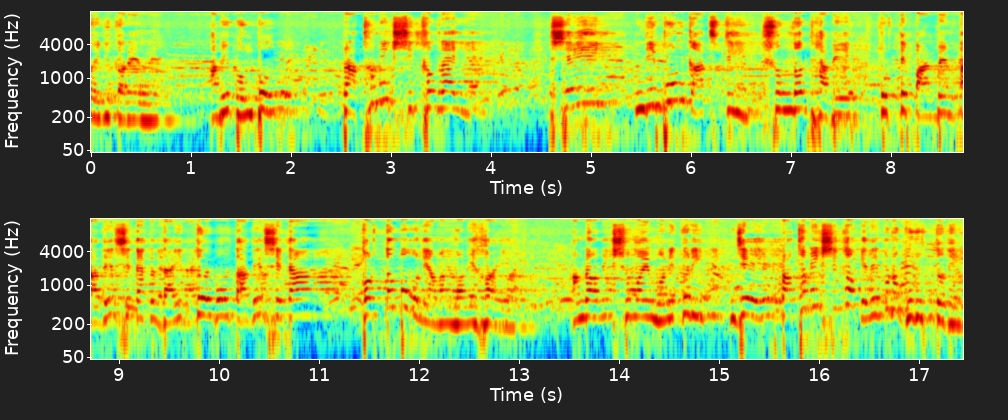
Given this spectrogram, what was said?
তৈরি করেন। আমি বলব, প্রাথমিক শিক্ষকরাই সেই নিপুণ কাজটি সুন্দরভাবে করতে পারবেন। তাদের সেটা একটা দায়িত্ব এবং তাদের সেটা কর্তব্য বলে আমার মনে হয়। আমরা অনেক সময় মনে করি যে প্রাথমিক শিক্ষক এদের কোনো গুরুত্ব নেই।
